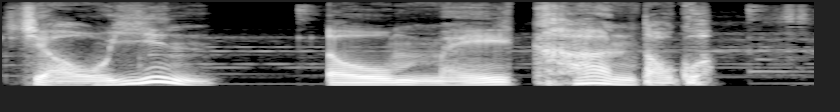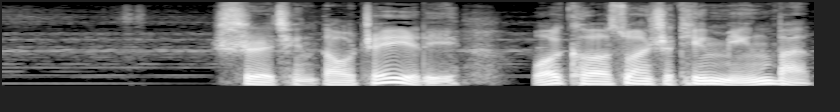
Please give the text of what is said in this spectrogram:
脚印都没看到过。事情到这里，我可算是听明白了。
